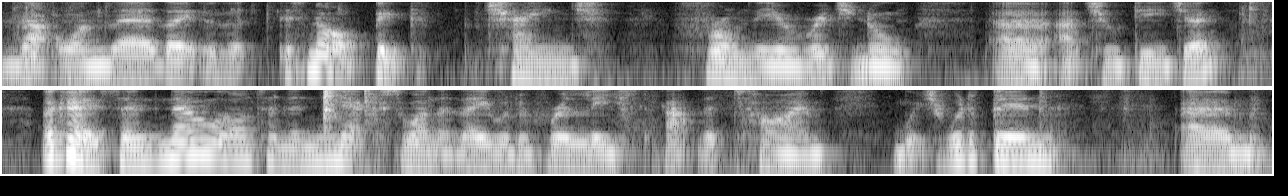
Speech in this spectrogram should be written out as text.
that one there. They, it's not a big change from the original uh, actual DJ. Okay, so now we're on to the next one that they would have released at the time, which would have been um,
